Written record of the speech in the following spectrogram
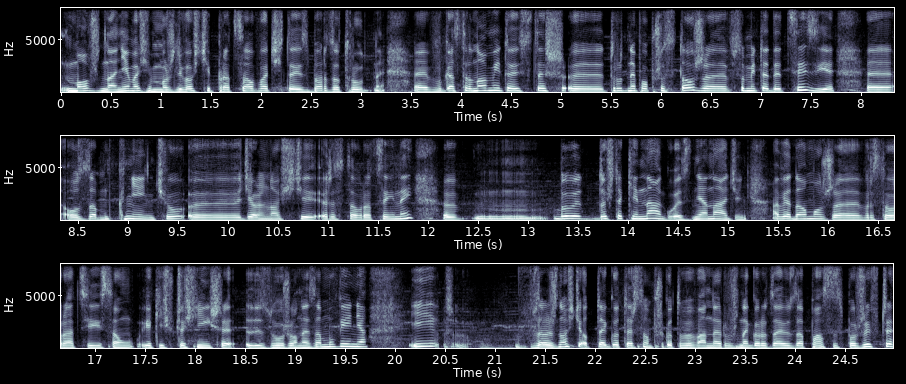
można, nie ma się możliwości pracować, to jest bardzo trudne. E, w gastronomii to jest też e, trudne poprzez to, że w sumie te decyzje e, o zamknięciu działalności restauracyjnej były dość takie nagłe, z dnia na dzień. A wiadomo, że w restauracji są jakieś wcześniejsze złożone zamówienia i w zależności od tego też są przygotowywane różnego rodzaju zapasy spożywcze,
